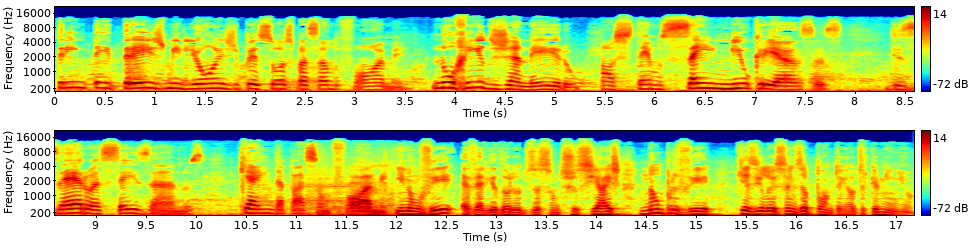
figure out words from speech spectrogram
33 milhões de pessoas passando fome. No Rio de Janeiro, nós temos 100 mil crianças de 0 a 6 anos que ainda passam fome. E não vê, a vereadora dos Assuntos Sociais não prevê que as eleições apontem outro caminho.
